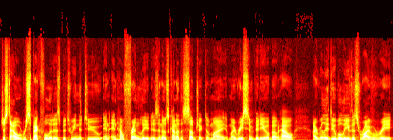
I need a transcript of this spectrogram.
just how respectful it is between the two and, and how friendly it is. And that was kind of the subject of my, my recent video about how I really do believe this rivalry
